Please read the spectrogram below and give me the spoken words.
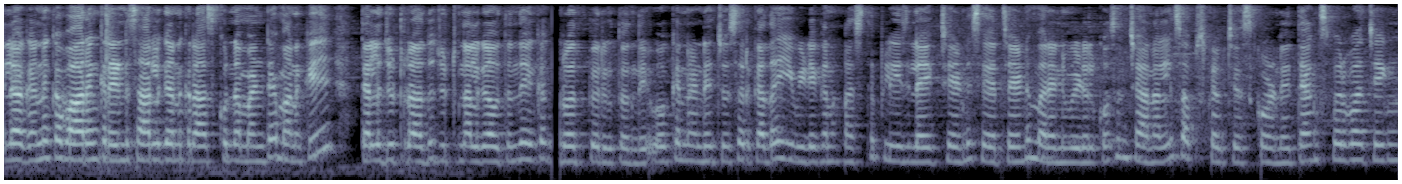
ఇలా కనుక వారానికి రెండు సార్లు కనుక రాసుకున్నామంటే మనకి తెల్ల జుట్టు రాదు జుట్టు నల్లగా అవుతుంది ఇంకా గ్రోత్ పెరుగుతుంది. ఓకేనండి చూసారు కదా? ఈ వీడియో కనుక నచ్చితే ప్లీజ్ లైక్ చేయండి షేర్ చేయండి. మరిన్ని వీడియోల కోసం ఛానల్ని సబ్స్క్రైబ్ చేసుకోండి. థ్యాంక్స్ ఫర్ వాచింగ్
